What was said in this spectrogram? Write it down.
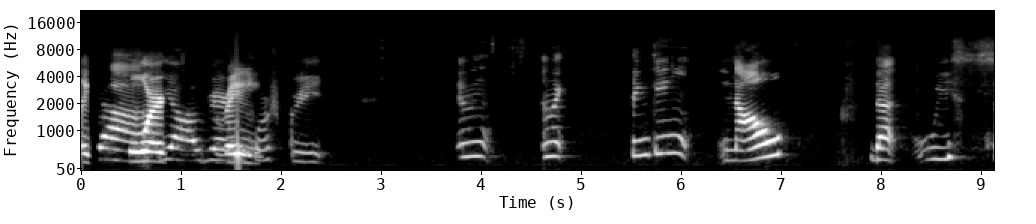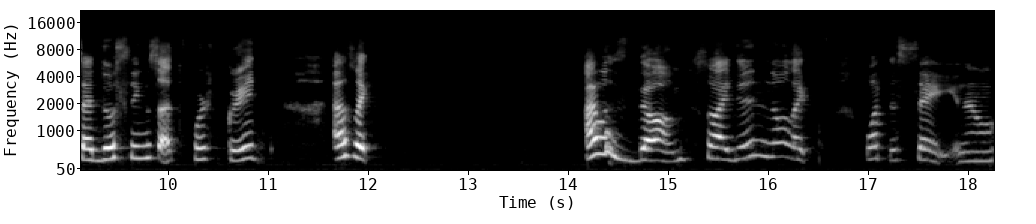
Yeah, Fourth yeah, very grade. fourth grade. And and like thinking now that we said those things at fourth grade, I was like, I was dumb, so I didn't know like what to say, you know.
